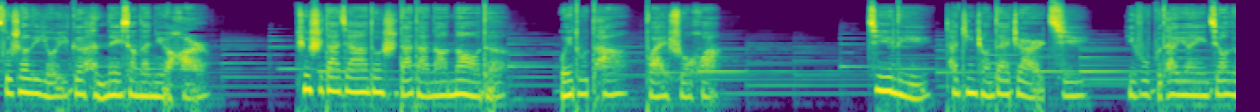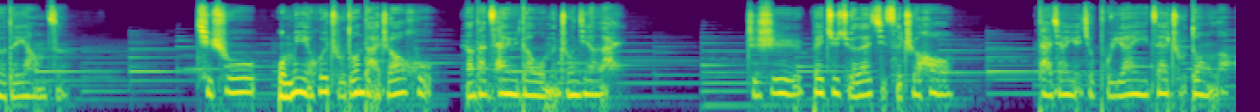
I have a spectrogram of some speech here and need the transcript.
宿舍里有一个很内向的女孩，平时大家都是打打闹闹的，唯独她不爱说话。记忆里，她经常戴着耳机，一副不太愿意交流的样子。起初，我们也会主动打招呼，让她参与到我们中间来。只是被拒绝了几次之后，大家也就不愿意再主动了。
